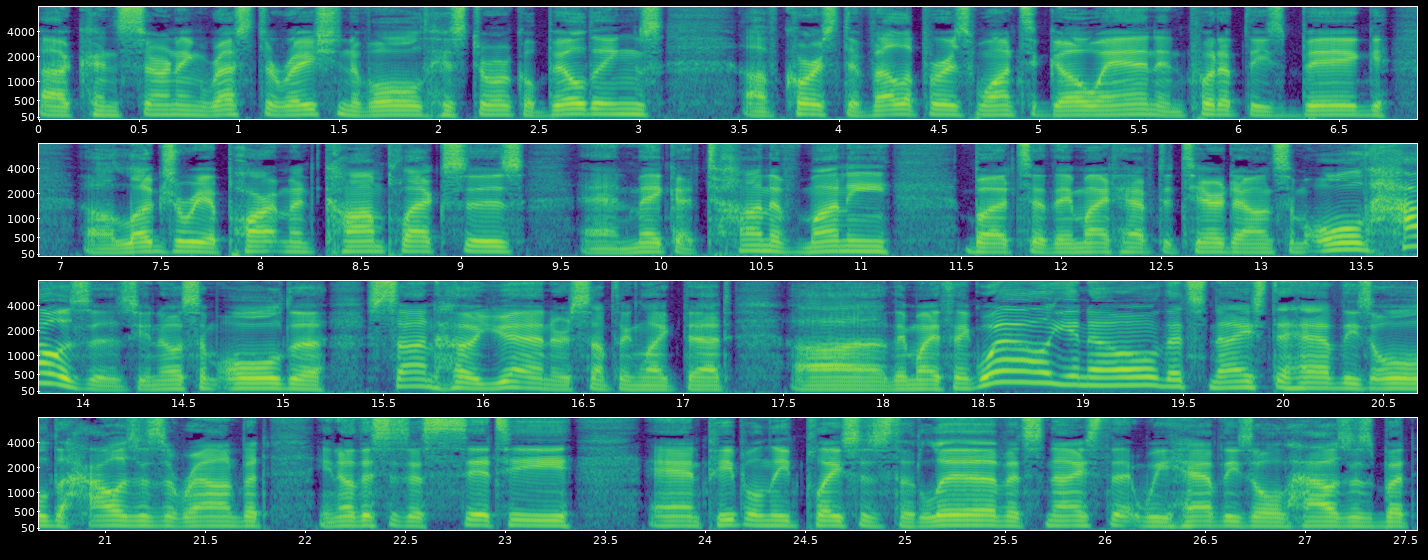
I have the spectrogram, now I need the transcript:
uh, concerning restoration of old historical buildings. Of course, developers want to go in and put up these big uh, luxury apartment complexes and make a ton of money, but uh, they might have to tear down some old houses, you know, some old uh, Sanhe Yuan or something like that. they might think, well, you know, that's nice to have these old houses around, but, you know, this is a city and people need places to live. It's nice that we have these old houses, but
